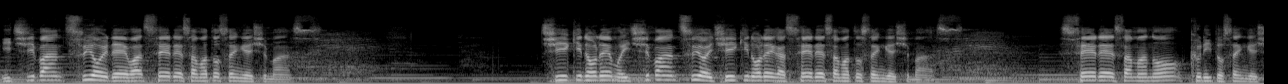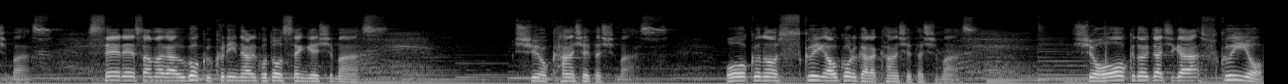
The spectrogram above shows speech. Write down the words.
一番強い霊は聖霊様と宣言します。地域の霊も一番強い地域の霊が聖霊様と宣言します。聖霊様の国と宣言します。聖霊様が動く国になることを宣言します。主を感謝いたします。多くの救いが起こるから感謝いたします。主を多くの人たちが福音を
